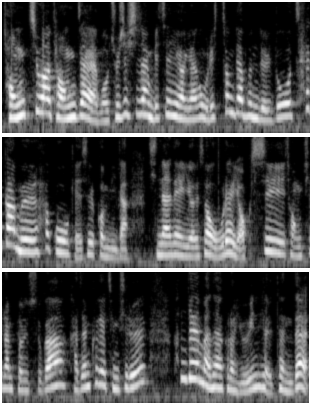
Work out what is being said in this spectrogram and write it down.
정치와 경제, 뭐 주식시장 미치는 영향은 우리 시청자분들도 체감을 하고 계실 겁니다. 지난해에 이어서 올해 역시 정치란 변수가 가장 크게 증시를 흔들 만한 그런 요인이 될 텐데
